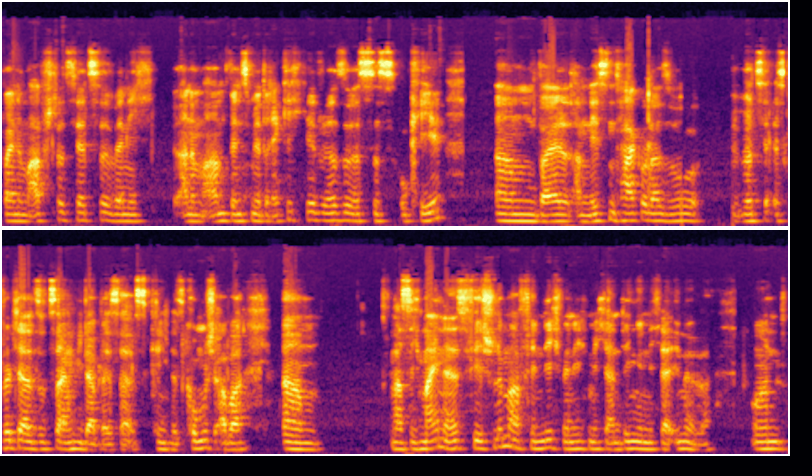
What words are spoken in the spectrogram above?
bei einem Absturz jetzt, wenn ich an einem Abend, wenn es mir dreckig geht oder so, ist das okay. Ähm, weil am nächsten Tag oder so wird es wird ja sozusagen wieder besser. Es klingt jetzt komisch, aber ähm, was ich meine ist, viel schlimmer finde ich, wenn ich mich an Dinge nicht erinnere. Und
